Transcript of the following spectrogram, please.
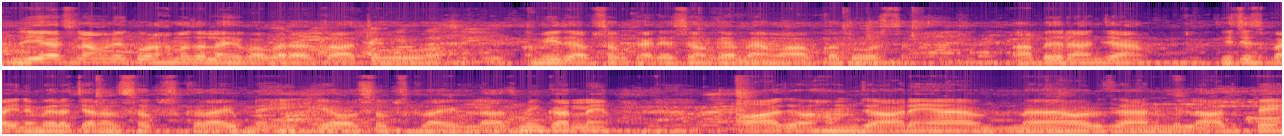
जी, अस्सलाम वालेकुम रहमतुल्लाहि उम्मीद है आप सब खैरियत से होंगे, मैं हूँ आपका दोस्त आबिद रंजा जिस भाई ने मेरा चैनल सब्सक्राइब नहीं किया और सब्सक्राइब लाजमी कर लें। आज हम जा रहे हैं मैं और जैन मिलाद पे।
